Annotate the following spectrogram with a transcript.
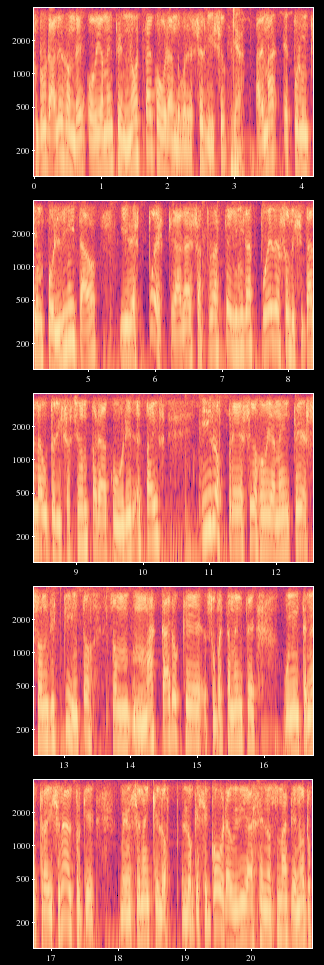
rurales donde obviamente no está cobrando por el servicio. Además es por un tiempo limitado y después que haga esas pruebas técnicas puede solicitar la autorización para cubrir el país Y los precios obviamente son distintos, son más caros que supuestamente un internet tradicional, porque mencionan que los, lo que se cobra hoy día en los Mac en, otros,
